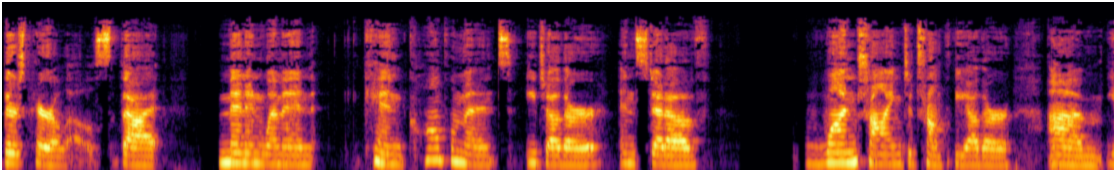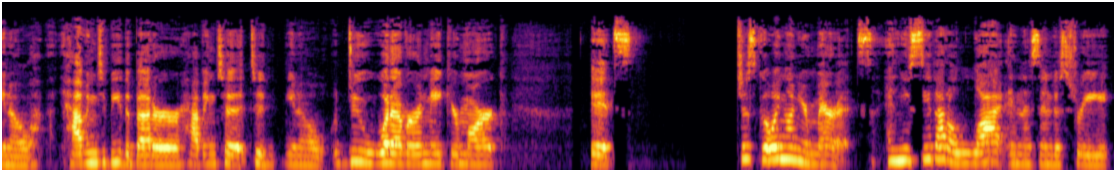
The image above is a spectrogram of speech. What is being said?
there's parallels that men and women can complement each other instead of one trying to trump the other um, you know having to be the better having to to you know do whatever and make your mark it's just going on your merits. And you see that a lot in this industry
